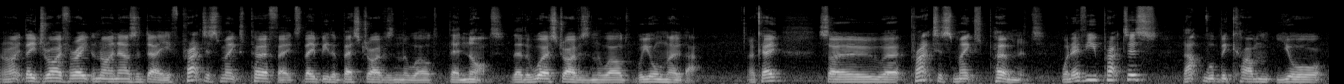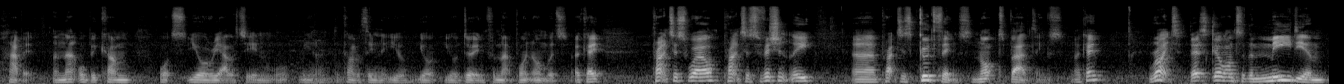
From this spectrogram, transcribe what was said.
All right, they drive for eight to nine hours a day. If practice makes perfect, they'd be the best drivers in the world. They're not. They're the worst drivers in the world. We all know that. Okay, so uh, practice makes permanent. Whenever you practice, that will become your habit, and that will become what's your reality, and you know the kind of thing that you're you're you're doing from that point onwards. Okay, practice well, practice efficiently, uh, practice good things, not bad things. Okay? Right, let's go on to the medium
